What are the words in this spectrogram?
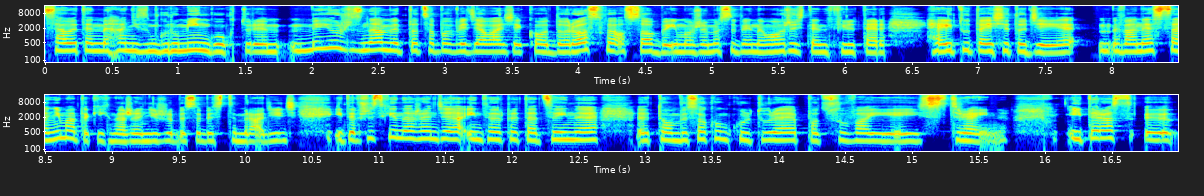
cały ten mechanizm groomingu, który my już znamy to, co powiedziałaś, jako dorosłe osoby i możemy sobie nałożyć ten filtr hej, tutaj się to dzieje. Vanessa nie ma takich narzędzi, żeby sobie z tym radzić i te wszystkie narzędzia interpretacyjne, y, tą wysoką kulturę podsuwa jej strain. I teraz y,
